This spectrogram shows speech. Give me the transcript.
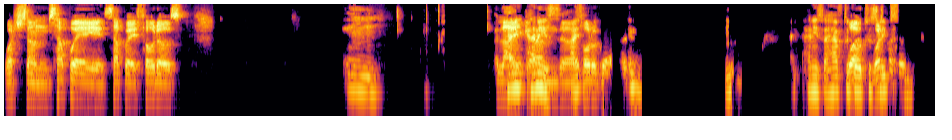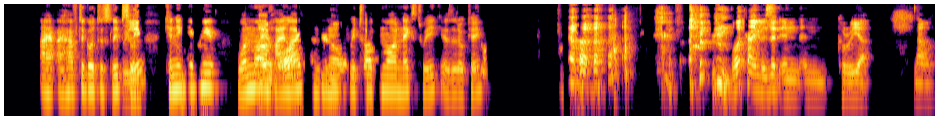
watch some subway subway photos. Mm. Like um, the I- photographer. Hannes, I have to go What? to What? sleep soon. I, I have to go to sleep Really? soon. Can you give me one more highlight and then No. we talk more next week? Is it okay? what time is it in in Korea now?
